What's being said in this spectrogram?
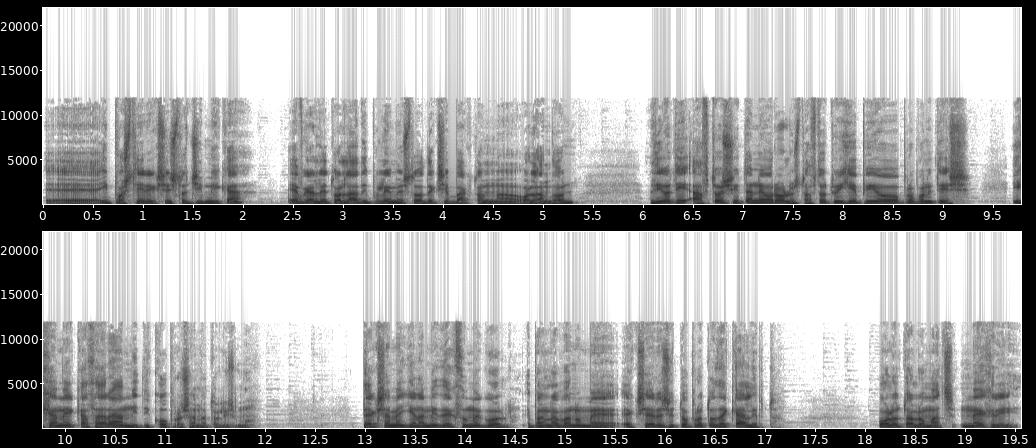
ε, υποστήριξη στο Τζιμίκα, έβγαλε το λάδι που λέμε στο δεξί μπακ των ε, Ολλανδών, Διότι αυτός ήταν ο ρόλος του, αυτό του είχε πει ο προπονητής. Είχαμε καθαρά αμυντικό προσανατολισμό. Παίξαμε για να μην δεχθούμε γκολ. Επαναλαμβάνω με εξαίρεση το πρώτο δεκάλεπτο. Όλο το άλλο μάτς μέχρι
